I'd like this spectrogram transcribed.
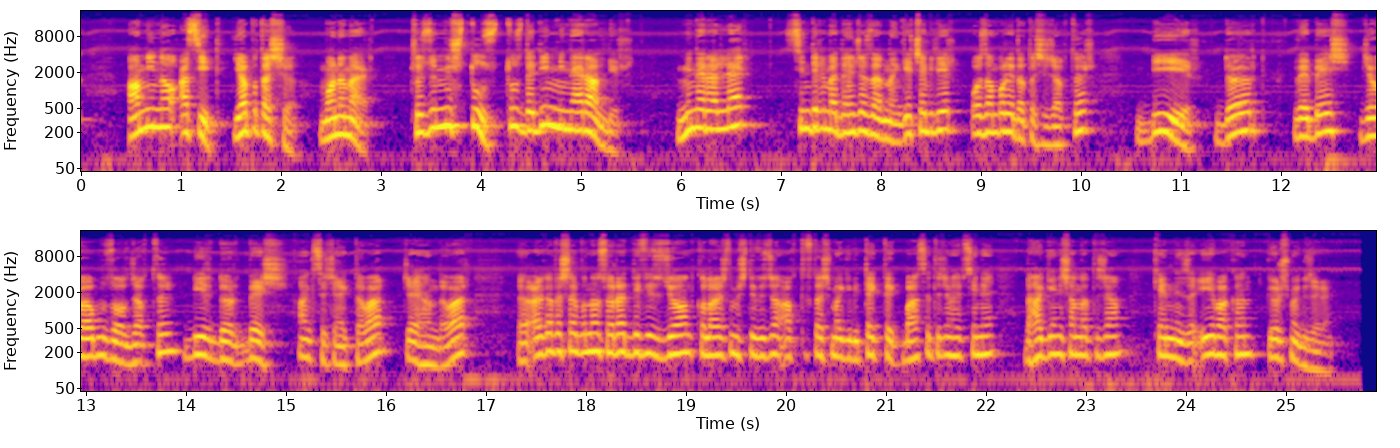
Amino asit, yapı taşı, monomer. Çözünmüş tuz. Tuz dediğim mineraldir. Mineraller sindirilmeden hücre zarından geçebilir. O zaman buraya da taşıyacaktır. 1, 4 ve 5 cevabımız olacaktır. 1, 4, 5 hangi seçenekte var? Ceyhan'da var. Ee, arkadaşlar bundan sonra difüzyon, kolaylaştırılmış difüzyon, aktif taşıma gibi tek tek bahsedeceğim hepsini. Daha geniş anlatacağım. Kendinize iyi bakın. Görüşmek üzere.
